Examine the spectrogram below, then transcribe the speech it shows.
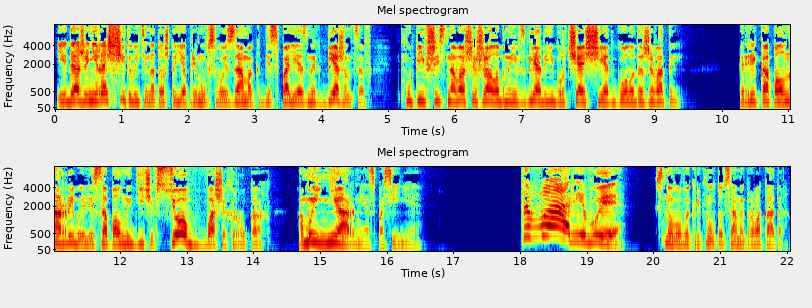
И даже не рассчитывайте на то, что я приму в свой замок бесполезных беженцев, купившись на ваши жалобные взгляды и бурчащие от голода животы. Река полна рыбы, леса полны дичи, все в ваших руках, а мы не армия спасения. «Твари вы!» — снова выкрикнул тот самый провокатор.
